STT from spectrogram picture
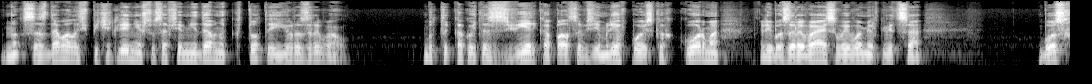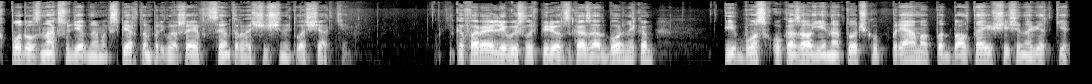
но создавалось впечатление, что совсем недавно кто-то ее разрывал. Будто какой-то зверь копался в земле в поисках корма, либо зарывая своего мертвеца. Босх подал знак судебным экспертам, приглашая в центр расчищенной площадки. Кафарелли вышла вперед с газоотборником, и Босх указал ей на точку прямо под болтающейся на ветке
